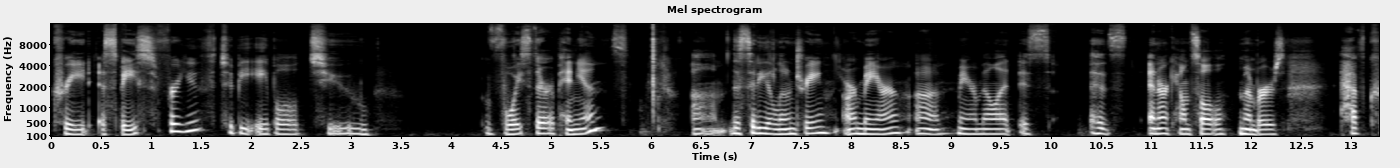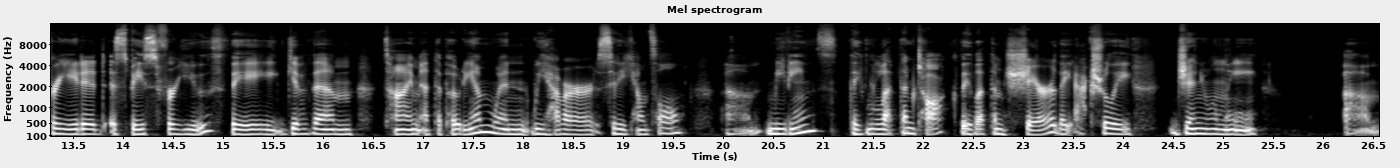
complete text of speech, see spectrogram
create a space for youth to be able to voice their opinions. um, the city of Lone Tree, our mayor, uh, Mayor Millet, is has and our council members have created a space for youth. They give them time at the podium when we have our city council um, meetings. They let them talk. They let them share. They actually genuinely um,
